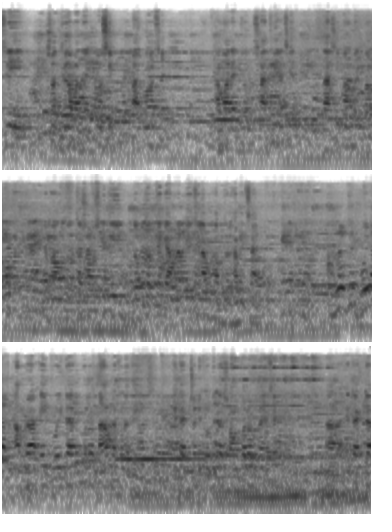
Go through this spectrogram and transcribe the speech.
শ্রী শ্রদ্ধেয় আমাদের কৌশিক পাল মহাশয়। আমার একজন সাথী আছেন নাসিম আহমেদ বাবু এবং তথ্য সংস্কৃতি দপ্তর থেকে আমরা পেয়েছিলাম আব্দুল হামিদ সাহেব আমরা এই বইটার কোনো নাম এখনও দিইনি। এটা অ্যাকচুয়ালি কবিতা সংকলন হয়েছে এটা একটা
